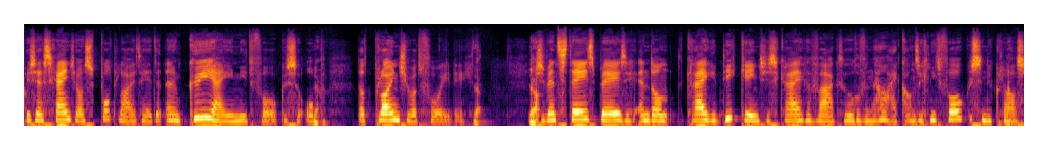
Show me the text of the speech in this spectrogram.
Dus hij schijnt jou een spotlight heten en dan kun jij je niet focussen op dat plantje wat voor je ligt. Ja. Dus je bent steeds bezig en dan krijgen die kindjes krijgen vaak te horen van nou hij kan zich niet focussen in de klas.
